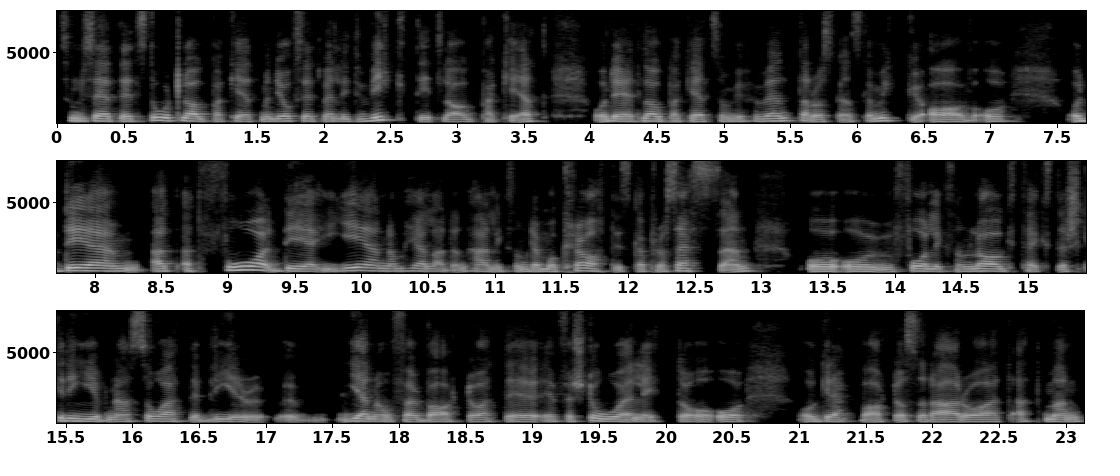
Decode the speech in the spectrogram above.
som du säger, att det är ett stort lagpaket, men det är också ett väldigt viktigt lagpaket. Och det är ett lagpaket som vi förväntar oss ganska mycket av. Och, och det, att, att få det igenom hela den här liksom demokratiska processen och, och, få liksom lagtexter skrivna så att det blir eh, genomförbart och att det är förståeligt och, och, och greppbart och så där och att, att man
